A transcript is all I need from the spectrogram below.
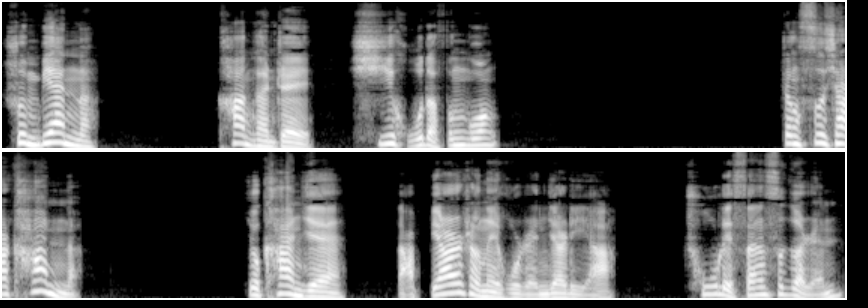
顺便呢，看看这西湖的风光。正四下看呢，就看见打边上那户人家里啊，出来三四个人。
